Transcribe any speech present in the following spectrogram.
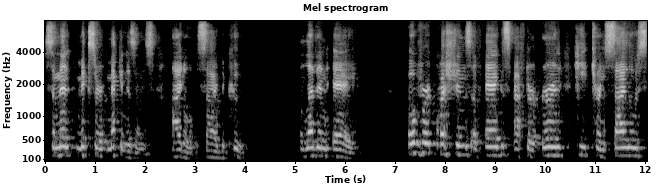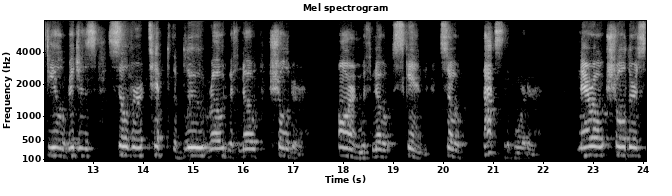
cement mixer mechanisms idle beside the coop. 11A, overt questions of eggs after urn heat turns silo steel ridges silver tipped the blue road with no shoulder, arm with no skin. So that's the border. Narrow shoulders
